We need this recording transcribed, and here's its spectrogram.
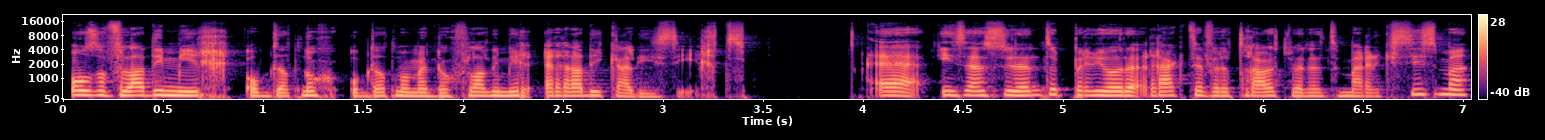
onze Vladimir, op dat, nog, op dat moment nog Vladimir, radicaliseert. Uh, in zijn studentenperiode raakt hij vertrouwd met het marxisme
